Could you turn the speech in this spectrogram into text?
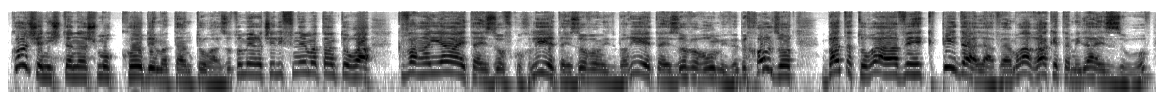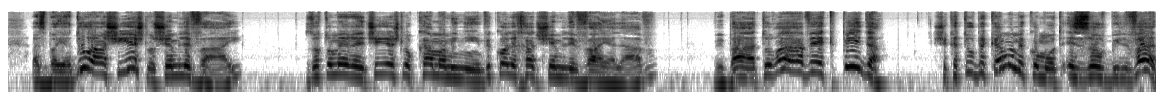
כל שנשתנה שמו קודם מתן תורה, זאת אומרת שלפני מתן תורה כבר היה את האזוב כוכלי, את האזוב המדברי, את האזוב הרומי, ובכל זאת בת התורה והקפידה עליו ואמרה רק את המילה אזוב, אז בידוע שיש לו שם לוואי, זאת אומרת שיש לו כמה מינים וכל אחד שם לוואי עליו, ובאה התורה והקפידה, שכתוב בכמה מקומות אזוב בלבד.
